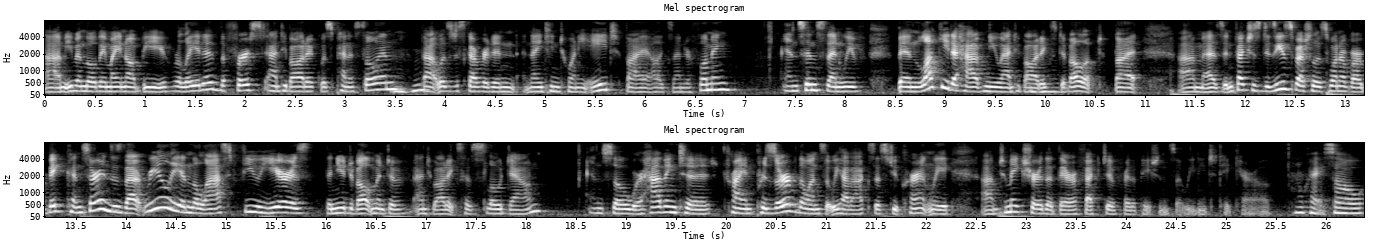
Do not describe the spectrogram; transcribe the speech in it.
um, even though they might not be related. The first antibiotic was penicillin. Mm-hmm. That was discovered in 1928 by Alexander Fleming. And since then, we've been lucky to have new antibiotics mm-hmm. developed. But um, as infectious disease specialists, one of our big concerns is that really in the last few years, the new development of antibiotics has slowed down. And so we're having to try and preserve the ones that we have access to currently um, to make sure that they're effective for the patients that we need to take care of. Okay, so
